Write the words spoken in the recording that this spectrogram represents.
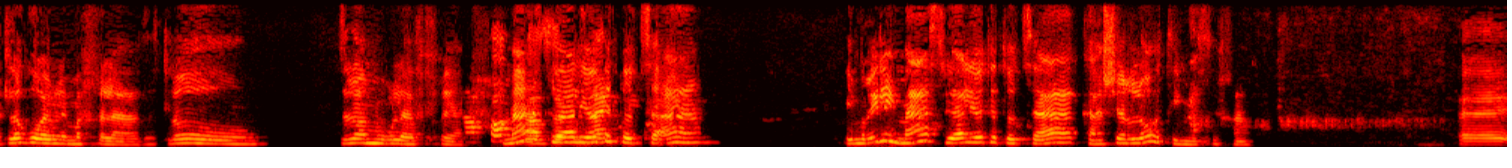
את לא גורם למחלה, אז את לא... זה לא אמור להפריע. נכון. מה עשויה להיות התוצאה, אמרי לי, מה עשויה להיות התוצאה כאשר לא עוטים מסכה? אה,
